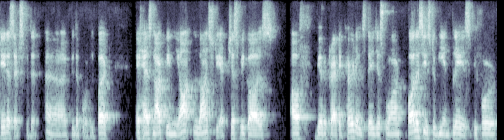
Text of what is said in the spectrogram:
data sets to the uh, to the portal, but it has not been launched yet just because of bureaucratic hurdles. They just want policies to be in place before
